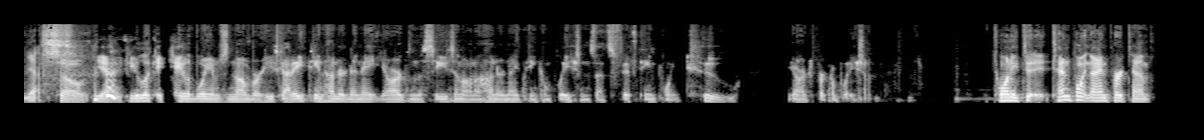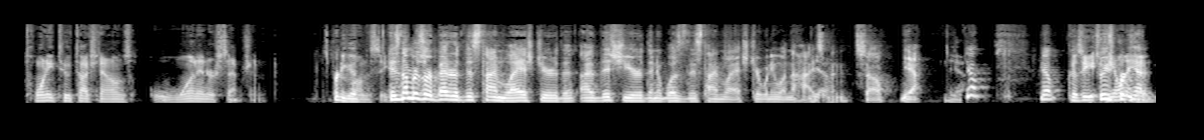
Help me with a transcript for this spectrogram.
Yes. So yeah, if you look at Caleb Williams' number, he's got 1,808 yards in the season on 119 completions. That's 15.2 yards per completion. 22, 10.9 per attempt, 22 touchdowns, one interception. It's pretty good. on the season. His numbers are better this time last year than uh, this year than it was this time last year when he won the Heisman. Yeah. So yeah, yeah, yep, yep. Because he, so he's he only had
